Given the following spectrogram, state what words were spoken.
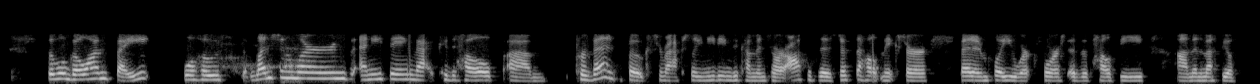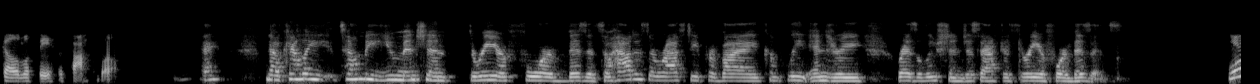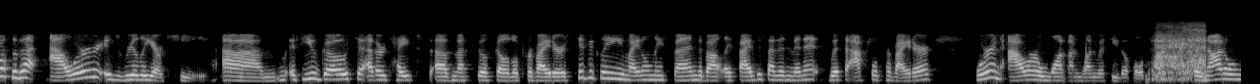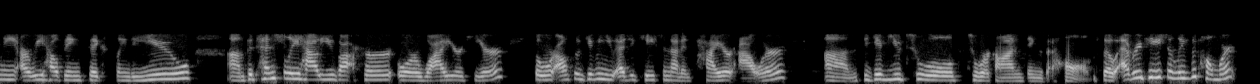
So we'll go on site, we'll host lunch and learns, anything that could help um, prevent folks from actually needing to come into our offices just to help make sure that an employee workforce is as healthy um, in the musculoskeletal space as possible. Okay. Now, Kelly, tell me, you mentioned three or four visits. So, how does Airrosti provide complete injury resolution just after three or four visits? Yeah, so that hour is really our key. Um, if you go to other types of musculoskeletal providers, typically you might only spend about like five to seven minutes with the actual provider. We're an hour one on one with you the whole time. So not only are we helping to explain to you um, potentially how you got hurt or why you're here, but we're also giving you education that entire hour um, to give you tools to work on things at home. So every patient leaves with homework.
